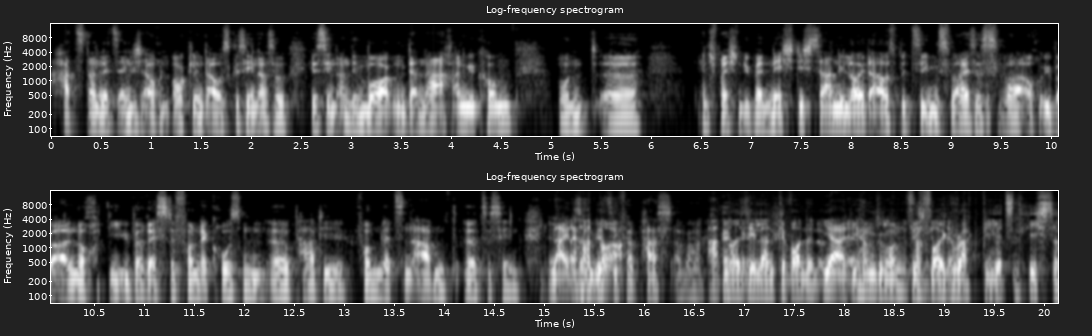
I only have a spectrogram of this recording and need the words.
hat es dann letztendlich auch in Auckland ausgesehen. Also wir sind an dem Morgen danach angekommen und äh, entsprechend übernächtig sahen die Leute aus, beziehungsweise es war auch überall noch die Überreste von der großen äh, Party vom letzten Abend äh, zu sehen. Leider also haben wir sie verpasst, aber. Hat Neuseeland gewonnen? ja, die haben gewonnen. Ich verfolge Rugby ja. jetzt nicht so.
